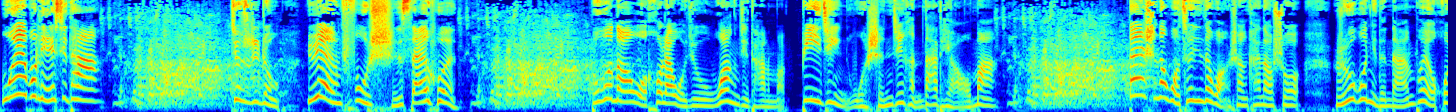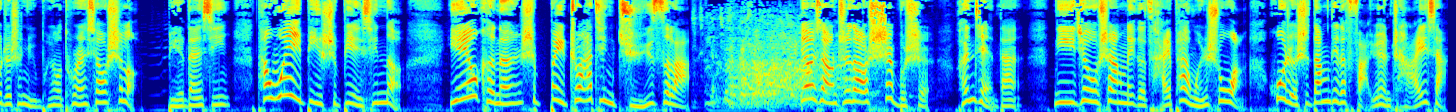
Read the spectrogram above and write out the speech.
我也不联系他，就是这种怨妇十三问。不过呢，我后来我就忘记他了嘛，毕竟我神经很大条嘛。但是呢，我最近在网上看到说，如果你的男朋友或者是女朋友突然消失了，别担心，他未必是变心的，也有可能是被抓进局子啦。要想知道是不是，很简单，你就上那个裁判文书网，或者是当地的法院查一下，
